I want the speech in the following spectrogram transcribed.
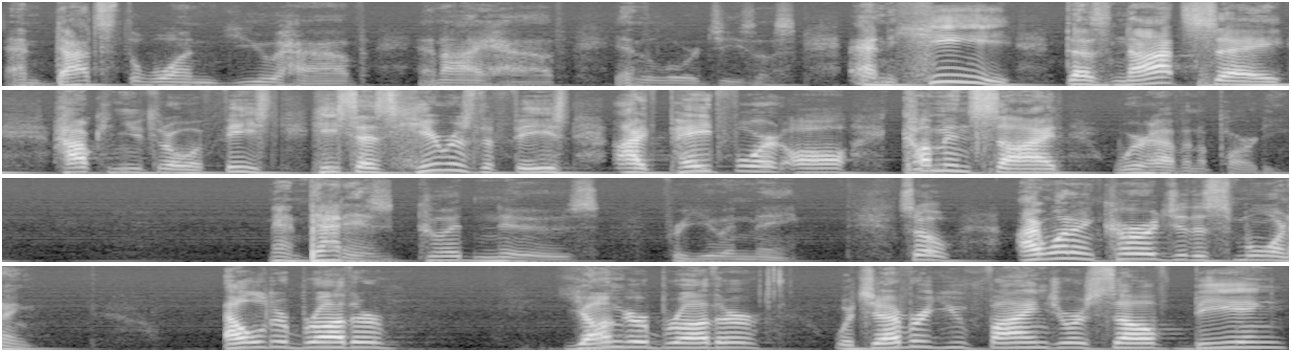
And that's the one you have and I have in the Lord Jesus. And he does not say, How can you throw a feast? He says, Here is the feast. I've paid for it all. Come inside. We're having a party. Man, that is good news for you and me. So I want to encourage you this morning, elder brother, younger brother, whichever you find yourself being,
